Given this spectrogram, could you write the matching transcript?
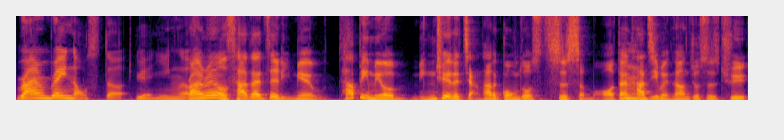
Ryan Reynolds 的原因了。Ryan Reynolds 他在这里面，他并没有明确的讲他的工作是什么。但他基本上就是去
